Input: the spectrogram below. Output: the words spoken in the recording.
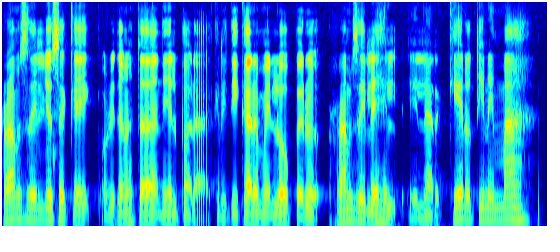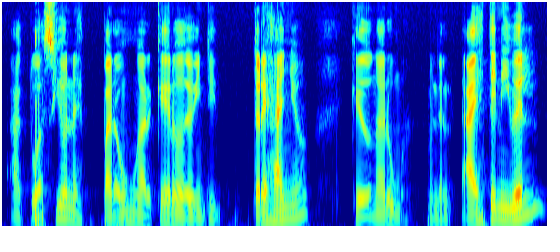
Ramsdale, yo sé que ahorita no está Daniel para criticármelo, pero Ramsdale es el, el arquero, tiene más actuaciones para un arquero de 23 años que Donnarumma. ¿me? A este nivel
